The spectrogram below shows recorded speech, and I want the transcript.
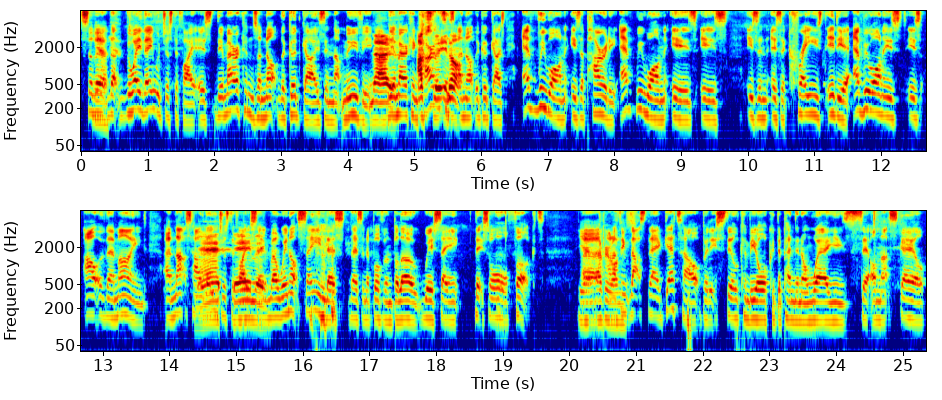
So the, Yeah. the the way they would justify it is the Americans are not the good guys in that movie. No, the American characters not. are not the good guys. Everyone is a parody. Everyone is is is an is a crazed idiot. Everyone is is out of their mind, and that's how they justify it, saying, "Well, we're not saying there's there's an above and below. We're saying it's all fucked." Yeah, Uh, and I think that's their get out, but it still can be awkward depending on where you sit on that scale.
